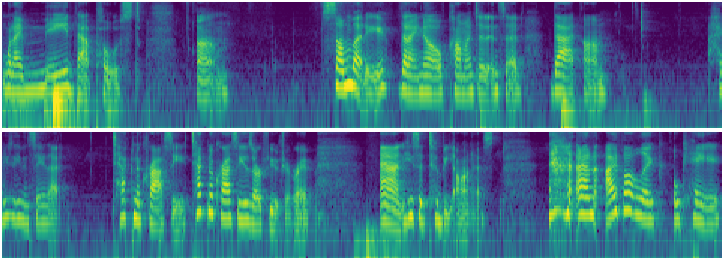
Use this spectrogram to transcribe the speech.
when i made that post um somebody that I know commented and said that um how do you even say that? Technocracy. Technocracy is our future, right? And he said to be honest. and I thought like okay,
